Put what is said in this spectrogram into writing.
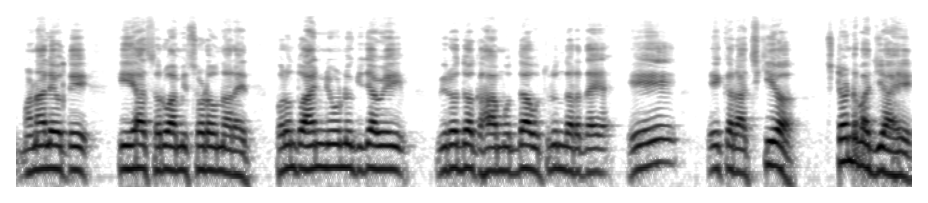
म्हणाले होते की ह्या सर्व आम्ही सोडवणार आहेत. परंतु ऐन निवडणुकीच्या वेळी विरोधक हा मुद्दा उचलून धरत आहे. हे एक राजकीय स्टंटबाजी आहे.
